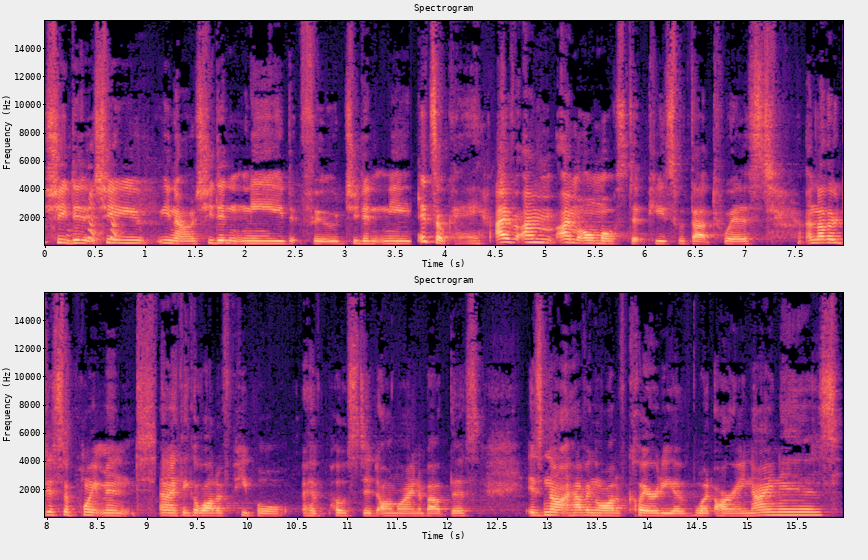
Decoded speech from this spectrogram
She did she you know she didn't need food. She didn't need it's okay. I've, i'm i'm almost at peace with that twist. Another disappointment and i think a lot of people have posted online about this is not having a lot of clarity of what RA9 is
